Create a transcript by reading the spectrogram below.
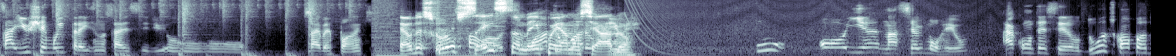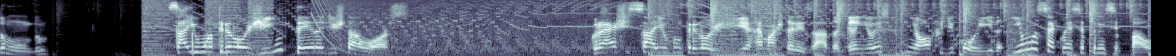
saiu Shenmue 3 no site o, o, Cyberpunk. Elder Scrolls 6 também foi anunciado. O Oya nasceu e morreu. Aconteceram duas Copas do Mundo. Saiu uma trilogia inteira de Star Wars. Crash saiu com trilogia remasterizada, ganhou spin-off de corrida e uma sequência principal,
